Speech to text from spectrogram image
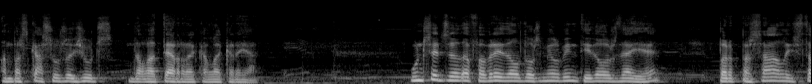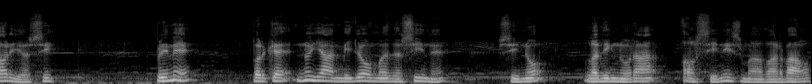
amb escassos ajuts de la terra que l'ha creat. Un 16 de febrer del 2022 deia per passar a la història, sí. Primer, perquè no hi ha millor medicina sinó la d'ignorar el cinisme verbal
